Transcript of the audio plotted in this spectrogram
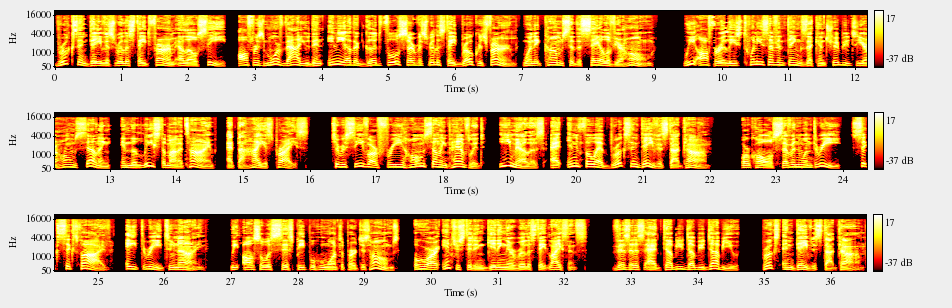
Brooks and Davis Real Estate Firm LLC offers more value than any other good full-service real estate brokerage firm when it comes to the sale of your home. We offer at least 27 things that contribute to your home selling in the least amount of time at the highest price. To receive our free home selling pamphlet, email us at info at brooksanddavis.com or call 713-665-8329. We also assist people who want to purchase homes or who are interested in getting their real estate license. Visit us at www.brooksanddavis.com.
